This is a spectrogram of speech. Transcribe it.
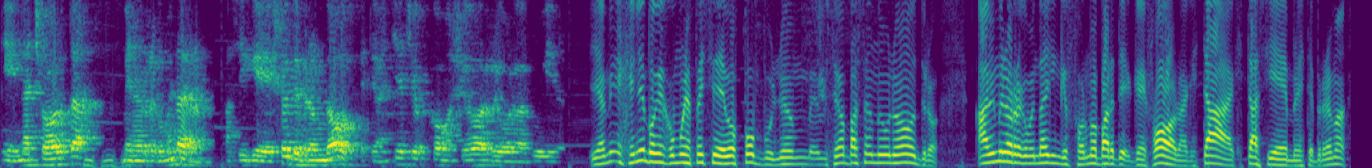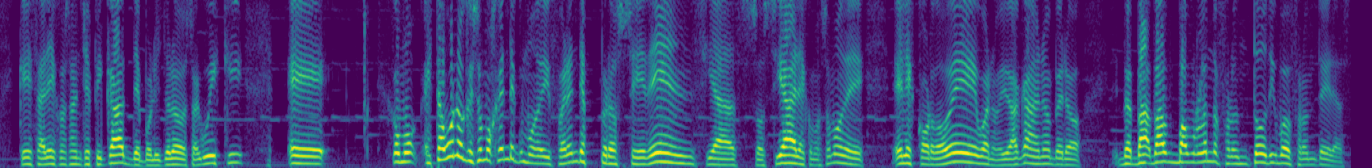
eh, Nacho Horta, me lo recomendaron. Así que yo te pregunto a vos, Esteban Checho, cómo llegó a recordar tu vida. Y a mí es genial porque es como una especie de voz popul, ¿no? se va pasando uno a otro. A mí me lo recomendó alguien que formó parte, que forma, que está, que está siempre en este programa, que es Alejo Sánchez Picat, de Politólogos al Whisky. Eh, como, está bueno que somos gente como de diferentes procedencias sociales, como somos de, él es cordobés, bueno, vive acá, ¿no? Pero va, va, va burlando todo tipo de fronteras.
